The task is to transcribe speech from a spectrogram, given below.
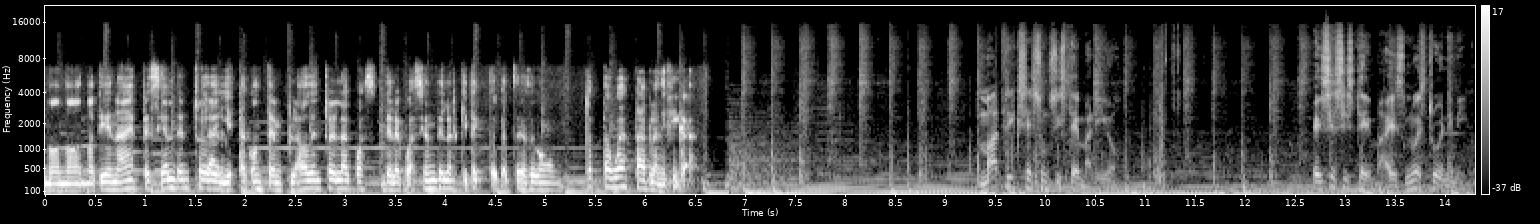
no, no, no tiene nada especial dentro Claro. de y está contemplado dentro de la, ecuac- de la ecuación del arquitecto, ¿cachai? Eso como, toda esta weá está planificada. Matrix es un sistema, Neo. Ese sistema es nuestro enemigo.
